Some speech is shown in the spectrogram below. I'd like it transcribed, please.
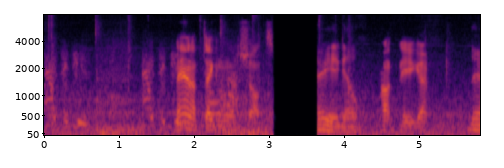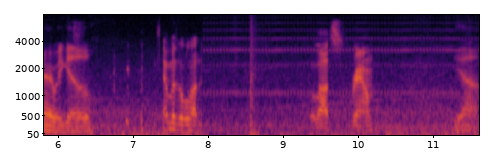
Altitude. Altitude. Man, I've taken a lot of shots. There you go. Oh, there you go. There we go. That was a lot. The last round. Yeah.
